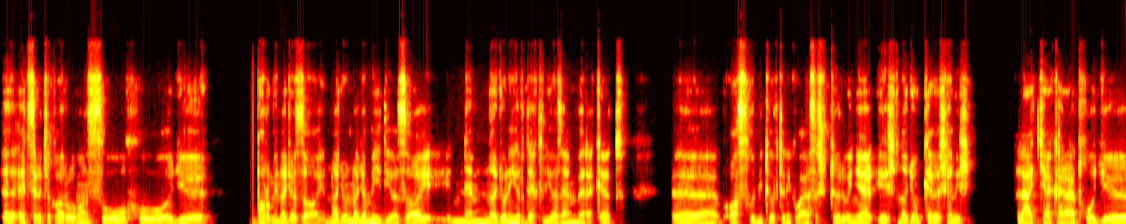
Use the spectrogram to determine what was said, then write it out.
egyszerűen csak arról van szó, hogy baromi nagy a zaj, nagyon nagy a média zaj, nem nagyon érdekli az embereket az, hogy mi történik a választási törvényel, és nagyon kevesen is látják át, hogy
